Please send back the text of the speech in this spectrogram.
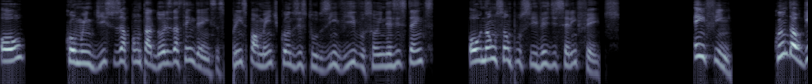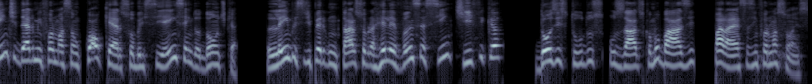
ou como indícios apontadores das tendências, principalmente quando os estudos em vivo são inexistentes ou não são possíveis de serem feitos. Enfim, quando alguém te der uma informação qualquer sobre ciência endodôntica, lembre-se de perguntar sobre a relevância científica dos estudos usados como base para essas informações.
